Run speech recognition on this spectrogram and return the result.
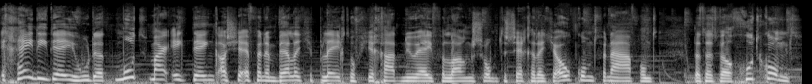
geen idee hoe dat moet. Maar ik denk als je even een belletje pleegt... of je gaat nu even langs om te zeggen dat je ook komt vanavond... dat het wel goed komt.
